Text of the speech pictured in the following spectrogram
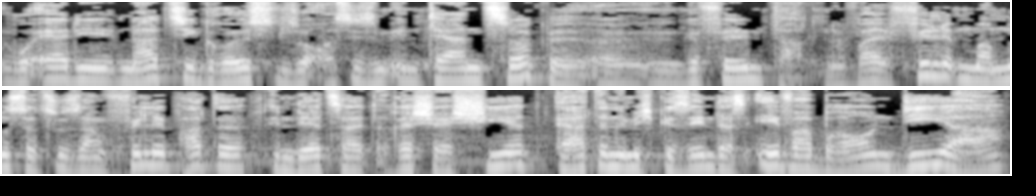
wo er die Nazi-Größten so aus diesem internen Zirkel äh, gefilmt hat, ne? weil Philipp, man muss dazu sagen, Philipp hatte in der Zeit recherchiert, er hatte nämlich gesehen, dass Eva Braun, die ja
